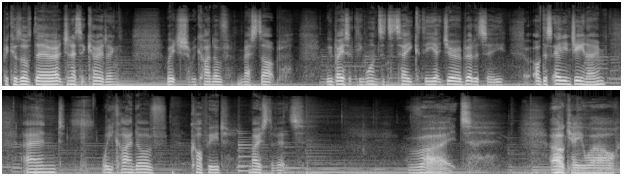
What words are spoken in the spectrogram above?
because of their genetic coding, which we kind of messed up. We basically wanted to take the durability of this alien genome and we kind of copied most of it. Right. Okay, well,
